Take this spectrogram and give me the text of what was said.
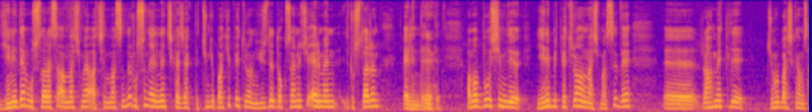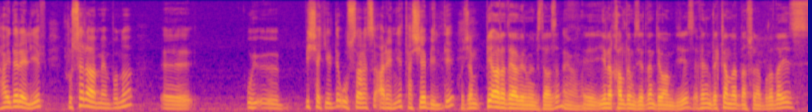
yeniden uluslararası anlaşmaya açılmasında Rus'un elinden çıkacaktı. Çünkü Bakü petrolünün %93'ü Ermeni Rusların elindeydi. Evet. Ama bu şimdi yeni bir petrol anlaşması ve e, rahmetli Cumhurbaşkanımız Haydar Aliyev Rus'a rağmen bunu e, uy- e, bir şekilde uluslararası arenaya taşıyabildi. Hocam bir ara daha vermemiz lazım. Eyvallah. Ee, yine kaldığımız yerden devam edeceğiz. Efendim reklamlardan sonra buradayız.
